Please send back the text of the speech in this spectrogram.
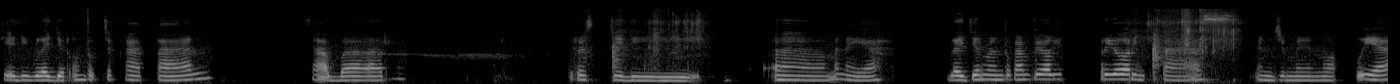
jadi belajar untuk cekatan sabar terus jadi uh, mana ya belajar menentukan prioritas manajemen waktu ya.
